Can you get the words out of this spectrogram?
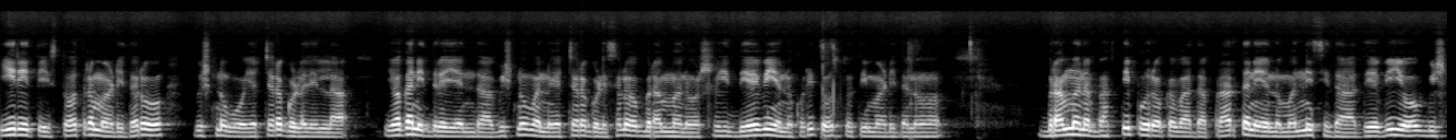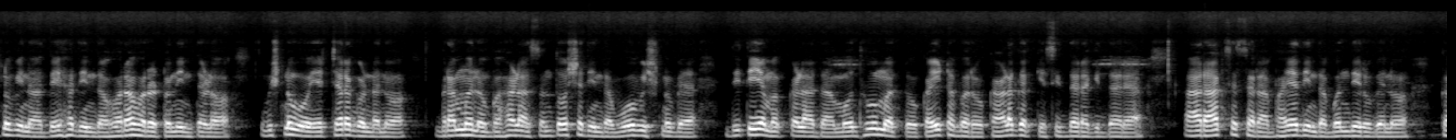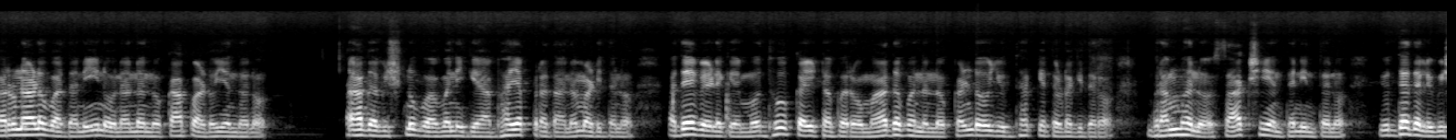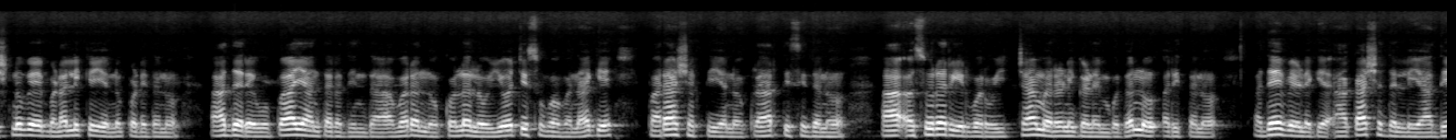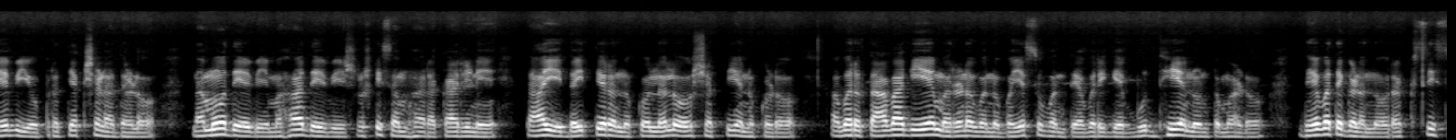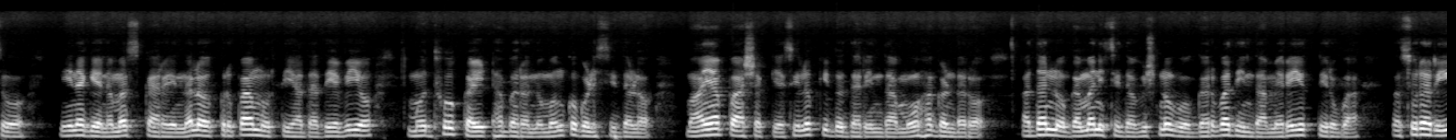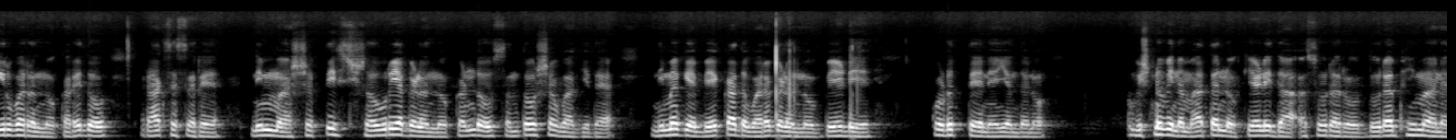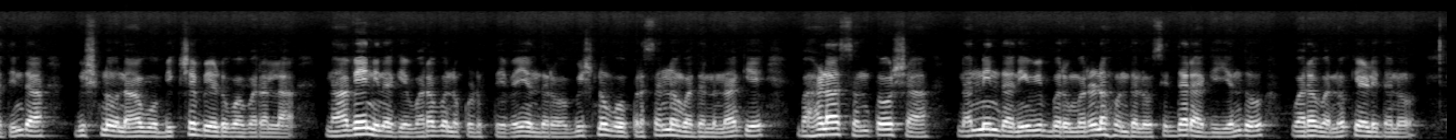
ಈ ರೀತಿ ಸ್ತೋತ್ರ ಮಾಡಿದರೂ ವಿಷ್ಣುವು ಎಚ್ಚರಗೊಳ್ಳಲಿಲ್ಲ. ಯೋಗನಿದ್ರೆಯಿಂದ ವಿಷ್ಣುವನ್ನು ಎಚ್ಚರಗೊಳಿಸಲು ಬ್ರಹ್ಮನು ಶ್ರೀದೇವಿಯನ್ನು ಕುರಿತು ಸ್ತುತಿ ಮಾಡಿದನು. ಬ್ರಹ್ಮನ ಭಕ್ತಿಪೂರ್ವಕವಾದ ಪ್ರಾರ್ಥನೆಯನ್ನು ಮನ್ನಿಸಿದ ದೇವಿಯು ವಿಷ್ಣುವಿನ ದೇಹದಿಂದ ಹೊರಹೊರಟು ನಿಂತಳು. ವಿಷ್ಣುವು ಎಚ್ಚರಗೊಂಡನು, ಬ್ರಹ್ಮನು ಬಹಳ ಸಂತೋಷದಿಂದ, ಓ ವಿಷ್ಣುವೆ, ದ್ವಿತೀಯ ಮಕ್ಕಳಾದ ಮಧು ಮತ್ತು ಕೈಟಭರು ಕಾಳಗಕ್ಕೆ ಸಿದ್ಧರಾಗಿದ್ದಾರೆ. ಆ ರಾಕ್ಷಸರ ಭಯದಿಂದ ಬಂದಿರುವೆನು, ಕರುಣಾಳುವಾದ ನೀನು ನನ್ನನ್ನು ಕಾಪಾಡು ಎಂದನು. ಆಗ ವಿಷ್ಣುವು ಅವನಿಗೆ ಅಭಯ ಪ್ರದಾನ ಮಾಡಿದನು. ಅದೇ ವೇಳೆಗೆ ಮಧು ಕೈಟಭರು ಮಾಧವನನ್ನು ಕಂಡು ಯುದ್ಧಕ್ಕೆ ತೊಡಗಿದರು. ಬ್ರಹ್ಮನು ಸಾಕ್ಷಿಯಂತೆ ನಿಂತನು. ಯುದ್ಧದಲ್ಲಿ ವಿಷ್ಣುವೇ ಬಳಲಿಕೆಯನ್ನು ಪಡೆದನು. ಆದರೆ ಉಪಾಯಾಂತರದಿಂದ ಅವರನ್ನು ಕೊಲ್ಲಲು ಯೋಚಿಸುವವನಾಗಿ ಪರಾಶಕ್ತಿಯನ್ನು ಪ್ರಾರ್ಥಿಸಿದನು. ಆ ಅಸುರರಿರುವರು ಇಚ್ಛಾಮರಣಿಗಳೆಂಬುದನ್ನು ಅರಿತನು. ಅದೇ ವೇಳೆಗೆ ಆಕಾಶದಲ್ಲಿ ಆ ದೇವಿಯು ಪ್ರತ್ಯಕ್ಷಳಾದಳು. ನಮೋ ದೇವಿ ಮಹಾದೇವಿ ಸೃಷ್ಟಿ ಸಂಹಾರಕಾರಿಣಿ ತಾಯಿ ದೈತ್ಯರನ್ನು ಕೊಲ್ಲಲು ಶಕ್ತಿಯನ್ನು ಕೊಡು. ಅವರು ತಾವಾಗಿಯೇ ಮರಣವನ್ನು ಬಯಸುವಂತೆ ಅವರಿಗೆ ಬುದ್ಧಿಯನ್ನುಂಟು ಮಾಡು. ದೇವತೆಗಳನ್ನು ರಕ್ಷಿಸು. ನಿನಗೆ ನಮಸ್ಕಾರ ಎನ್ನಲು ಕೃಪಾಮೂರ್ತಿಯಾದ ದೇವಿಯು ಮಧು ಕೈಠಬರನ್ನು ಮಂಕುಗೊಳಿಸಿದಳು. ಮಾಯಾಪಾಶಕ್ಕೆ ಸಿಲುಕಿದುದರಿಂದ ಮೋಹಗೊಂಡರು. ಅದನ್ನು ಗಮನಿಸಿದ ವಿಷ್ಣುವು ಗರ್ವದಿಂದ ಮೆರೆಯುತ್ತಿರುವ ಅಸುರರೀರ್ವರನ್ನು ಕರೆದು, ರಾಕ್ಷಸರೇ, ನಿಮ್ಮ ಶಕ್ತಿ ಶೌರ್ಯಗಳನ್ನು ಕಂಡು ಸಂತೋಷವಾಗಿದೆ. ನಿಮಗೆ ಬೇಕಾದ ವರಗಳನ್ನು ಬೇಡಿ ಕೊಡುತ್ತೇನೆ ಎಂದನು. ವಿಷ್ಣುವಿನ ಮಾತನ್ನು ಕೇಳಿದ ಅಸುರರು ದುರಭಿಮಾನದಿಂದ, ವಿಷ್ಣು, ನಾವು ಭಿಕ್ಷೆ ಬೇಡುವವರಲ್ಲ, ನಾವೇ ನಿನಗೆ ವರವನ್ನು ಕೊಡುತ್ತೇವೆ ಎಂದರು. ವಿಷ್ಣುವು ಪ್ರಸನ್ನವದನಾಗಿ ಬಹಳ ಸಂತೋಷ, ನನ್ನಿಂದ ನೀವಿಬ್ಬರು ಮರಣ ಹೊಂದಲು ಸಿದ್ಧರಾಗಿ ಎಂದು ವರವನ್ನು ಕೇಳಿದನು.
